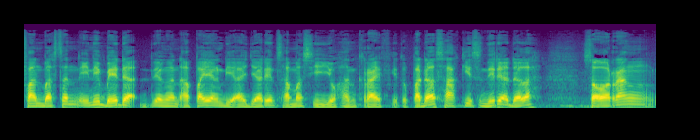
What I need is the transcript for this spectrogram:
Van Basten ini beda dengan apa yang diajarin sama si Johan Cruyff gitu. Padahal Saki sendiri adalah seorang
